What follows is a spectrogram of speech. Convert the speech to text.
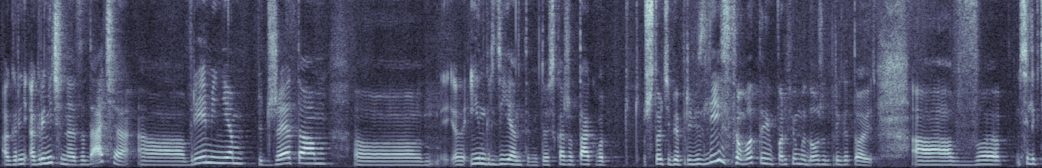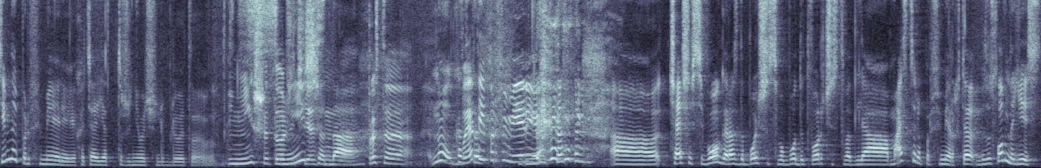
ограни- ограниченная задача э, временем, бюджетом и ингредиентами. То есть, скажем так, вот что тебе привезли, из того ты парфюмы должен приготовить. А в селективной парфюмерии, хотя я тоже не очень люблю это... Ниша тоже, ниша, честно. да. Просто Ну, в этой парфюмерии а, чаще всего гораздо больше свободы творчества для мастера парфюмера. Хотя, безусловно, есть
